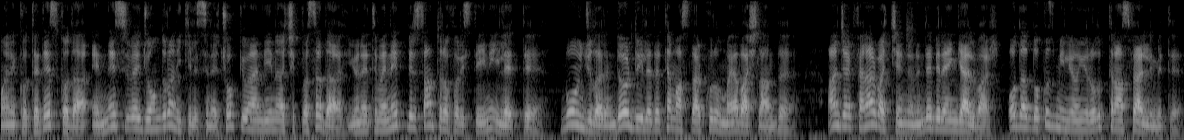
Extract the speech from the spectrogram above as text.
Manico Tedesco da Ennesri ve John Duran ikilisine çok güvendiğini açıklasa da yönetime net bir santrafor isteğini iletti. Bu oyuncuların dördüyle de temaslar kurulmaya başlandı. Ancak Fenerbahçe'nin önünde bir engel var. O da 9 milyon euroluk transfer limiti.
